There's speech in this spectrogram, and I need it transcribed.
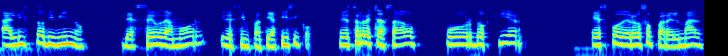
hálito divino, deseo de amor y de simpatía físico. Es rechazado por doquier, es poderoso para el mal,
